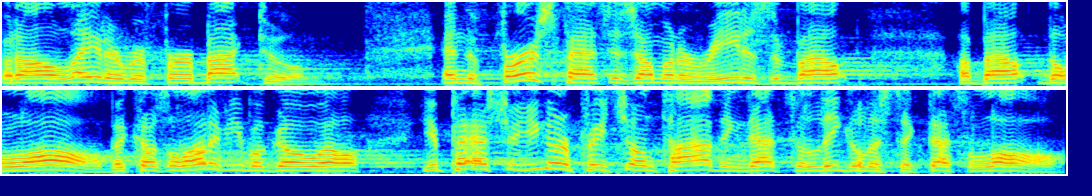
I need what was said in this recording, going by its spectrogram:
but I'll later refer back to them. And the first passage I'm going to read is about about the law because a lot of people go, Well, you, Pastor, you're going to preach on tithing. That's legalistic, that's law.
